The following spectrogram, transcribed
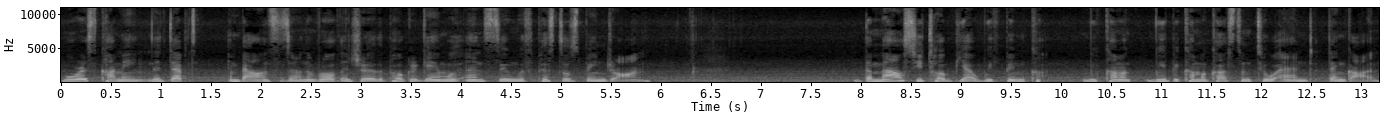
War is coming. The depth imbalances around the world ensure the poker game will end soon with pistols being drawn the mouse utopia we've been become we've become accustomed to will end. Thank God.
